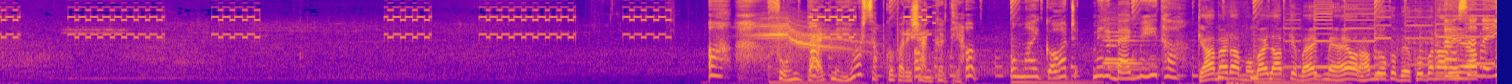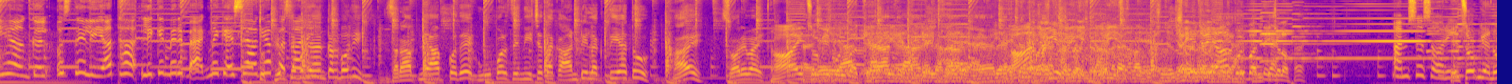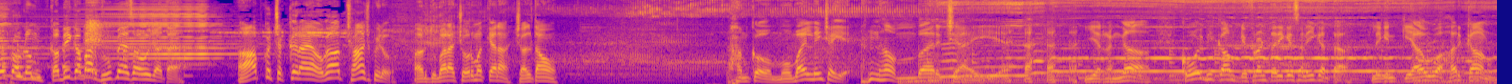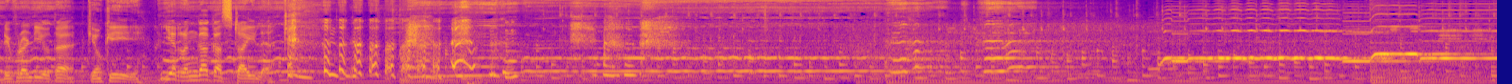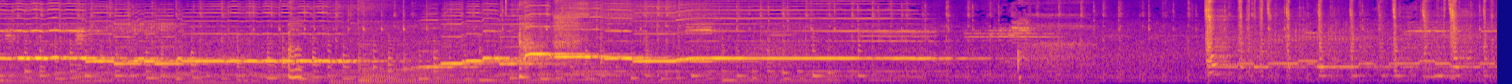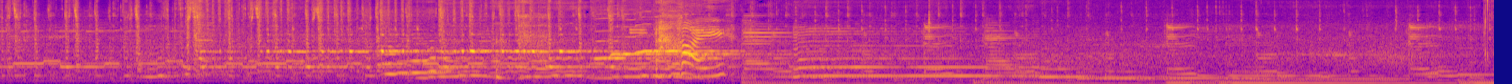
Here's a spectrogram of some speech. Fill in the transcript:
फ़ोन बैग में है और सबको परेशान कर दिया। ओ माय गॉड मेरे बैग में ही था। क्या मैडम मोबाइल आपके बैग में है और हम लोग को बेवकूफ़ बना रही हैं ऐसा नहीं है अंकल उसने लिया था लेकिन मेरे बैग में कैसे आ तो गया फिर से पता नहीं। अंकल बोली जरा अपने आप को देख ऊपर से नीचे तक आंटी लगती है तू। भाई सॉरी भाई हाँ इट्स ओके कोई बात नहीं। हाँ जाइए जाइए जाइए जाइए जाइए हाँ कोई बात नहीं चलो। I am so sorry it's okay no problem कभी कभार धूप में ऐसा हो जाता है। आपको चक्कर आया होगा आप छाछ पी लो। और दोबारा चोर मत कहना चलता हूँ। हमको मोबाइल नहीं चाहिए नंबर चाहिए ये रंगा कोई भी काम डिफरेंट तरीके से नहीं करता लेकिन किया हुआ हर काम डिफरेंट ही होता है क्योंकि ये रंगा का स्टाइल है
